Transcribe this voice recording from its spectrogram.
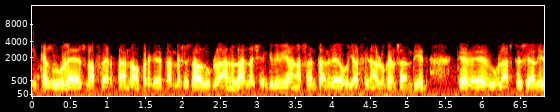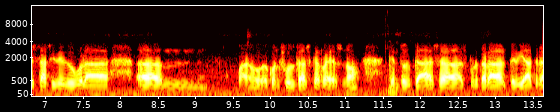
i que es doblés l'oferta, no? perquè també s'estava doblant la, la gent que vivia a Sant Andreu i al final el que ens han dit que de doblar especialistes i de doblar eh, bueno, consultes que res, no? Que en tot cas eh, es portarà el pediatre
